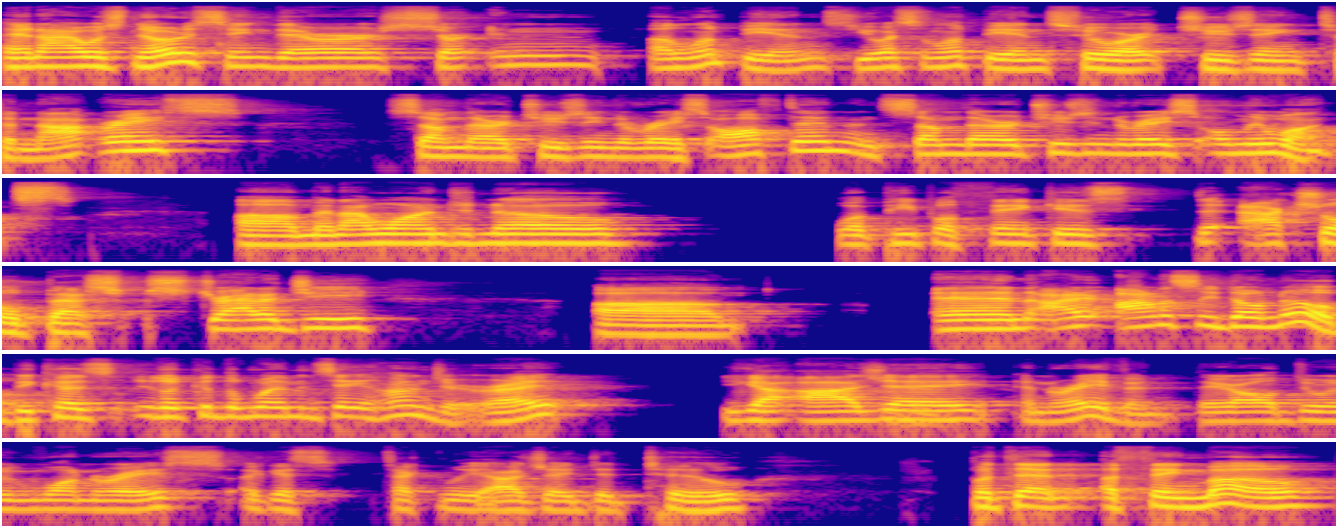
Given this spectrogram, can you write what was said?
And I was noticing there are certain Olympians, US Olympians, who are choosing to not race, some that are choosing to race often, and some that are choosing to race only once. Um, and I wanted to know what people think is the actual best strategy. Um, and I honestly don't know because you look at the women's 800, right? You got Ajee and Raevyn. They're all doing one race. I guess technically Ajee did two. But then Athing Mu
